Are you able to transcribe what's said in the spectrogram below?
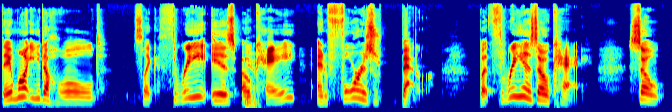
they want you to hold. It's like three is Yeah. okay and four is better, but three is okay. So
